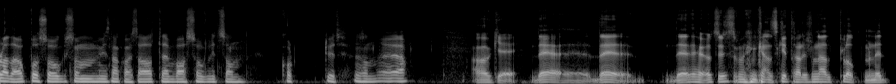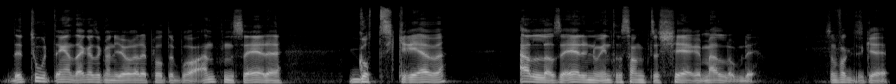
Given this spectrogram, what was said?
bladde jeg opp og så, som vi snakka om i stad, at det var, så litt sånn kort ut. Sånn, ja. OK. Det, det, det høres ut som en ganske tradisjonelt plott, men det, det er to ting jeg tenker som kan gjøre det plottet bra. Enten så er det godt skrevet, eller så er det noe interessant som skjer imellom de. Som faktisk er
